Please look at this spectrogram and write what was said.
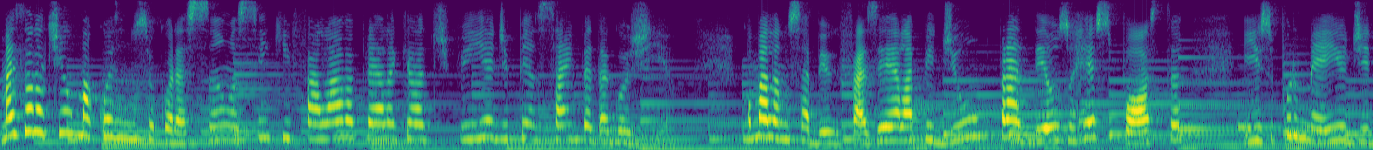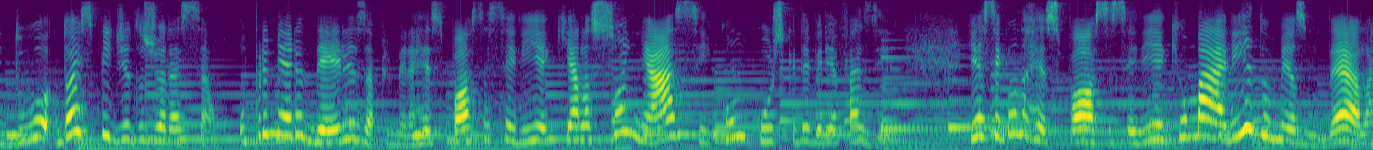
Mas ela tinha uma coisa no seu coração assim que falava para ela que ela devia de pensar em pedagogia. Como ela não sabia o que fazer, ela pediu para Deus resposta, e isso por meio de dois pedidos de oração. O primeiro deles, a primeira resposta, seria que ela sonhasse com o curso que deveria fazer. E a segunda resposta seria que o marido mesmo dela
